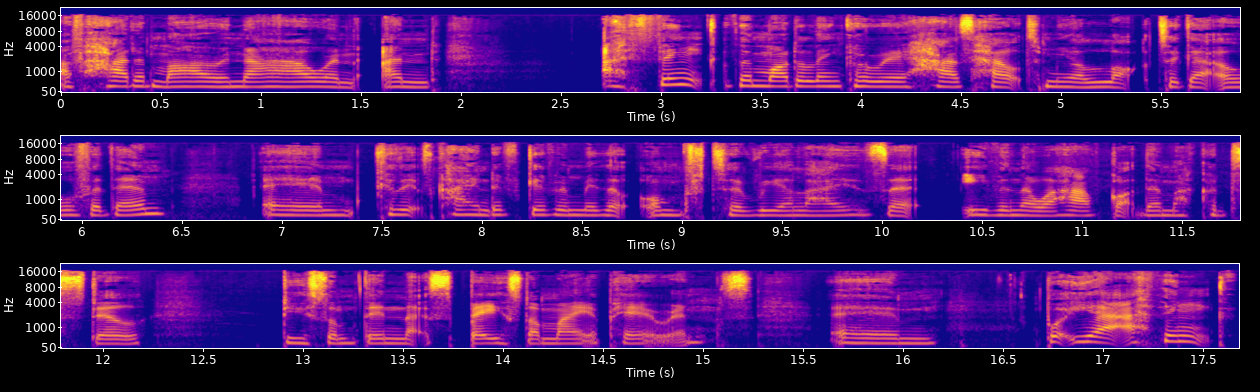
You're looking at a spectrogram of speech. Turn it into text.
I've had Amara now, and and I think the modelling career has helped me a lot to get over them, because it's kind of given me the oomph to realise that even though I have got them, I could still do something that's based on my appearance. Um, but yeah, I think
